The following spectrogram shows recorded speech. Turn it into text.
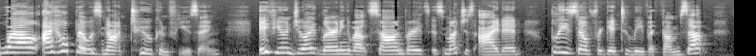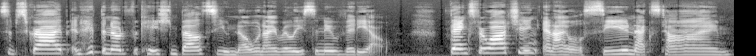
Well, I hope that was not too confusing. If you enjoyed learning about songbirds as much as I did, please don't forget to leave a thumbs up, subscribe, and hit the notification bell so you know when I release a new video. Thanks for watching, and I will see you next time.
